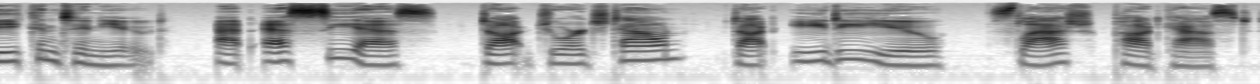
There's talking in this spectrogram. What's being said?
be continued at scs.georgetown.edu slash podcast.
